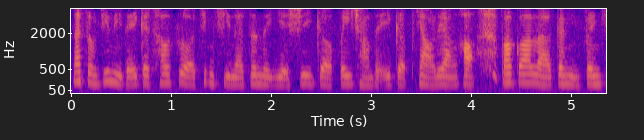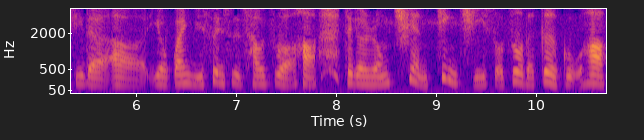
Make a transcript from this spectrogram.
那总经理的一个操作近期呢，真的也是一个非常的一个漂亮哈。包括了跟你分析的呃有关于顺。是操作哈，这个融券近期所做的个股哈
